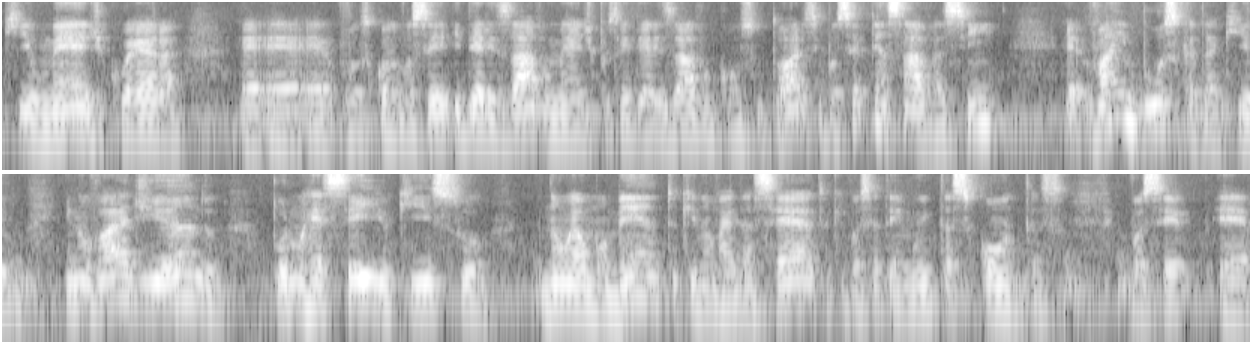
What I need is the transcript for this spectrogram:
que o médico era é, é, é quando você idealizava o médico, você idealizava um consultório, se você pensava assim, é, vá em busca daquilo e não vá adiando por um receio que isso não é o momento, que não vai dar certo, que você tem muitas contas. Você é,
